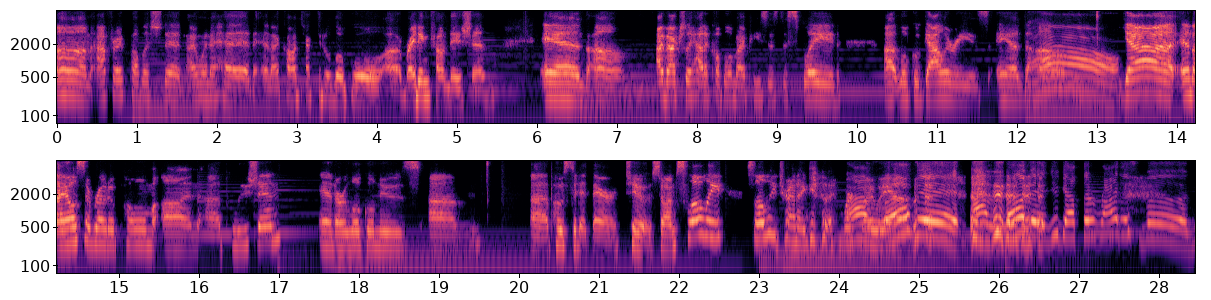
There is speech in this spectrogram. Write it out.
Um, after I published it, I went ahead and I contacted a local uh, writing foundation, and um, I've actually had a couple of my pieces displayed at local galleries. And um, yeah, and I also wrote a poem on uh, pollution, and our local news um, uh, posted it there too. So I'm slowly, slowly trying to get work I my way up. I love it. I love it. You got the writer's bug.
